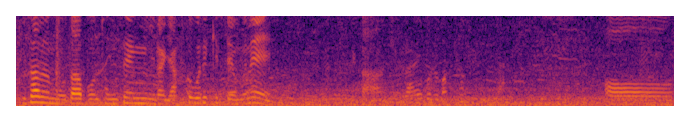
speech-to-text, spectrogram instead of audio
부산을 못 와본 동생이랑 약속을 했기 때문에 제가 지금 라이브를 막 켰습니다 어,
